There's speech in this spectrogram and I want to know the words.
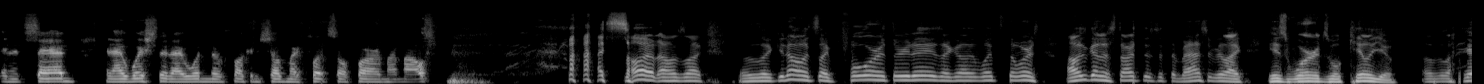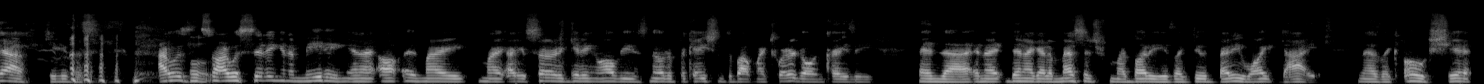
and it's sad and I wish that I wouldn't have fucking shoved my foot so far in my mouth. I saw it. I was like, I was like, you know, it's like four or three days. I go, what's the worst? I was gonna start this with the master, be like, his words will kill you. Like, Yeah, Jesus. I was Oh. so I was sitting in a meeting and I uh, and my my I started getting all these notifications about my Twitter going crazy. And uh and I then I got a message from my buddy. He's like, dude, Betty White died. And I was like, oh shit.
